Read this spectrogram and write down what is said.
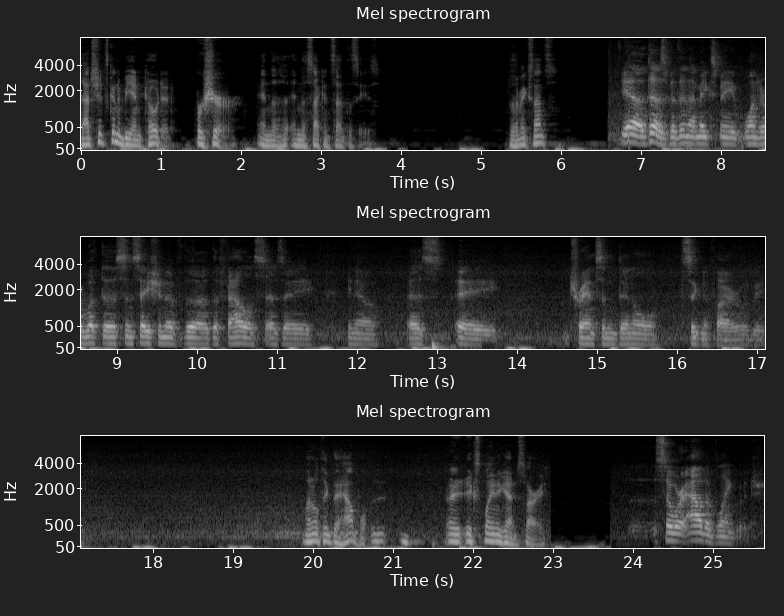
That shit's going to be encoded for sure in the in the second syntheses. Does that make sense? Yeah, it does. But then that makes me wonder what the sensation of the the phallus as a, you know, as a transcendental signifier would be. I don't think they have one. Uh, Explain again. Sorry. So we're out of language,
